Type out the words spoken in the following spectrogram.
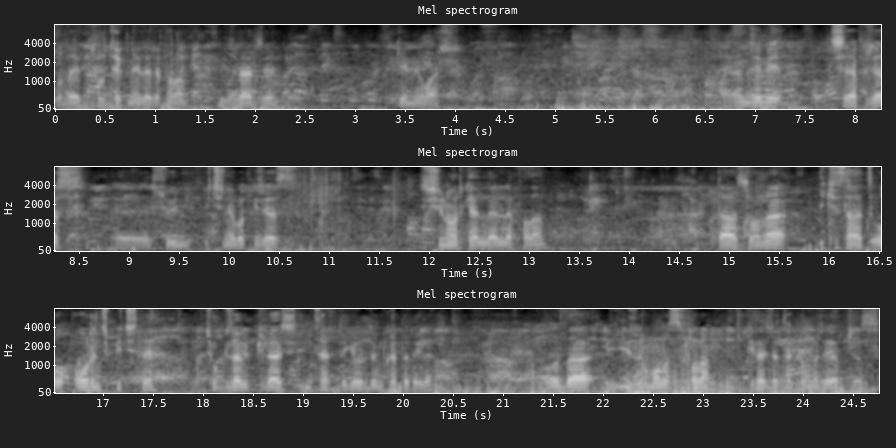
Burada hep tur tekneleri falan. Yüzlerce gemi var. Önce bir şey yapacağız. Ee, suyun içine bakacağız. Şnorkellerle falan. Daha sonra 2 saat o Orange Beach'te çok güzel bir plaj internette gördüğüm kadarıyla. Orada yüzme molası falan plajda takılmaca yapacağız.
